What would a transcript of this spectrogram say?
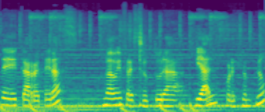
de carreteras, nueva infraestructura vial, por ejemplo.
